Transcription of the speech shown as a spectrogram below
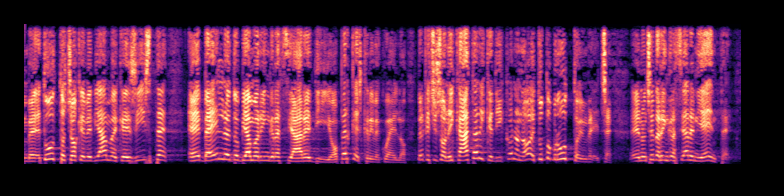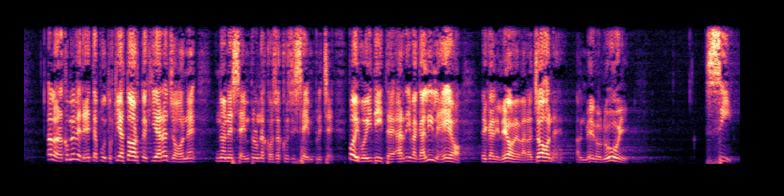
be- tutto ciò che vediamo e che esiste è bello e dobbiamo ringraziare Dio. Perché scrive quello? Perché ci sono i catari che dicono no, è tutto brutto invece e non c'è da ringraziare niente. Allora, come vedete, appunto, chi ha torto e chi ha ragione non è sempre una cosa così semplice. Poi voi dite, arriva Galileo e Galileo aveva ragione, almeno lui. Sì.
